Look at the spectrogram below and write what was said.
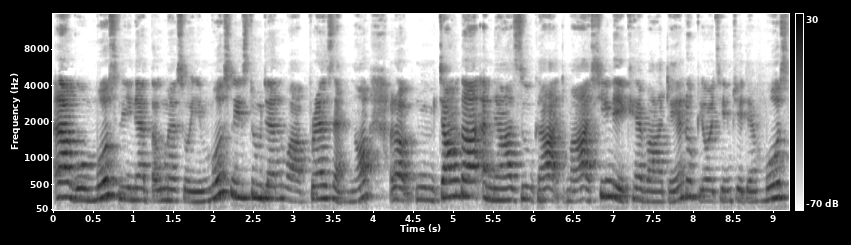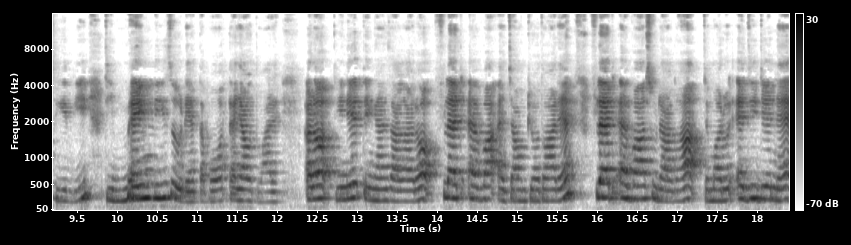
အဲ့ဒါကို mostly နဲ့သုံးမယ်ဆိုရင် mostly student ဟို present เนาะအဲ့တော့ကျောင်းသားအများစုကဒီမှာရှိနေခဲ့ပါတယ်လို့ပြောခြင်းဖြစ်တယ် mostly ဒီ mainly ဆိုတဲ့သဘောတက်ရောက် ်ရောက်သွားတယ်အဲ့တော့ဒီနေ့သင်ခန်းစာကတော့ flat ever အကြောင်းပြောသွားတယ် flat ever ဆိုတာကကျမတို့ adjective နဲ့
